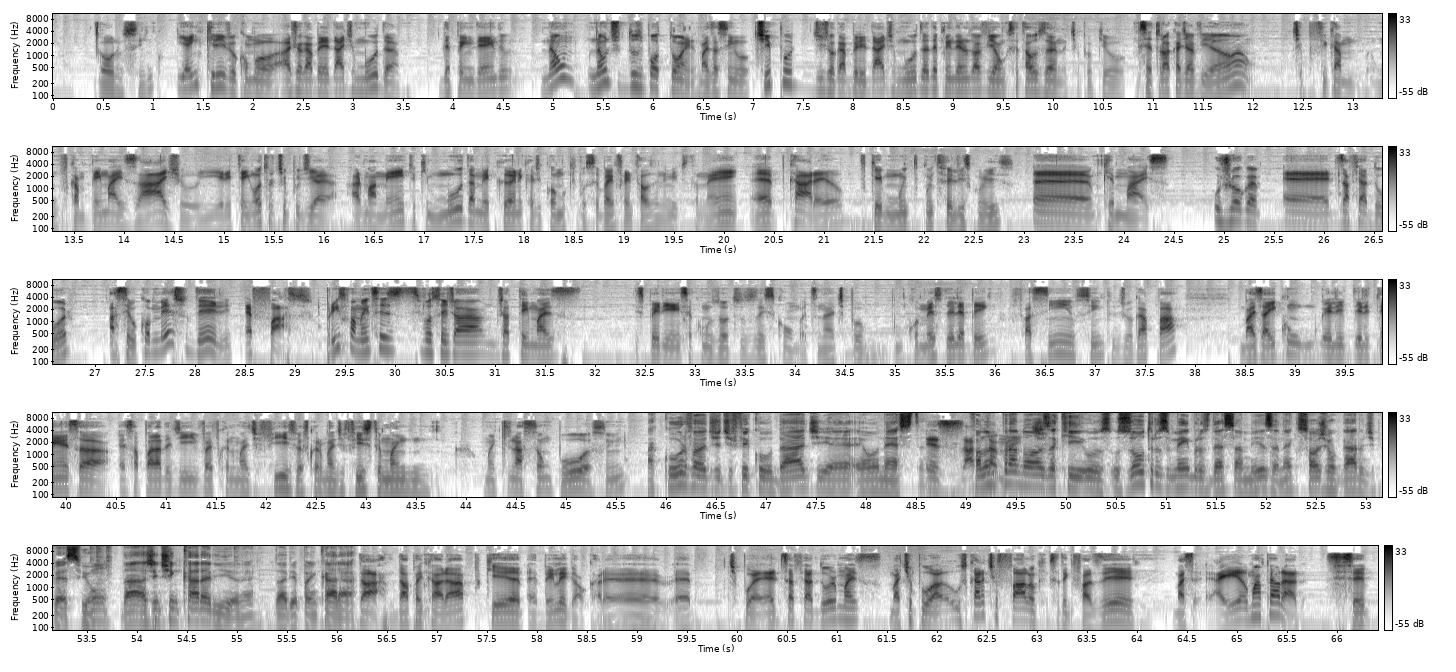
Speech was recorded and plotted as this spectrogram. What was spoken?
ou no 5. E é incrível como a jogabilidade muda dependendo não, não dos botões, mas assim, o tipo de jogabilidade muda dependendo do avião que você tá usando. Tipo, que, o, que você troca de avião, tipo, fica, um fica bem mais ágil e ele tem outro tipo de armamento que muda a mecânica de como que você vai enfrentar os inimigos também. É, cara, eu fiquei muito, muito feliz com isso. É, o que mais? O jogo é, é desafiador. Assim, o começo dele é fácil. Principalmente se, se você já, já tem mais experiência com os outros Ace Combats, né? Tipo, o começo dele é bem facinho, simples de jogar pá. Mas aí com ele, ele tem essa, essa parada de vai ficando mais difícil, vai ficando mais difícil, tem uma, uma inclinação boa, assim. A curva de dificuldade é, é honesta. Exatamente. Falando pra nós aqui, os, os outros membros dessa mesa, né, que só jogaram de PS1, dá, a gente encararia, né? Daria pra encarar. Dá, dá pra encarar porque é, é bem legal, cara. É, é, tipo, é desafiador, mas, mas tipo, os caras te falam o que que você tem que fazer, mas aí é uma parada. Se você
